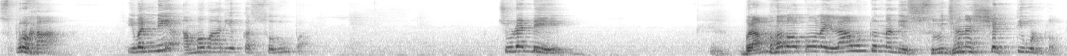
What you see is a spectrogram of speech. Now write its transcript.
స్పృహ ఇవన్నీ అమ్మవారి యొక్క స్వరూపాలు. చూడండి బ్రహ్మలోకంలో ఇలా ఉంటుందండి సృజన శక్తి ఉంటుంది.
